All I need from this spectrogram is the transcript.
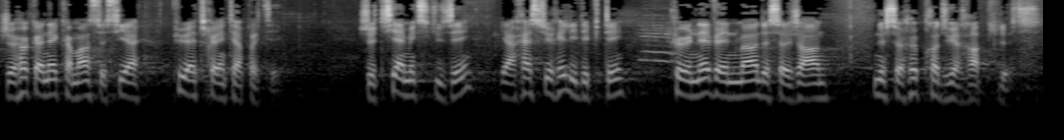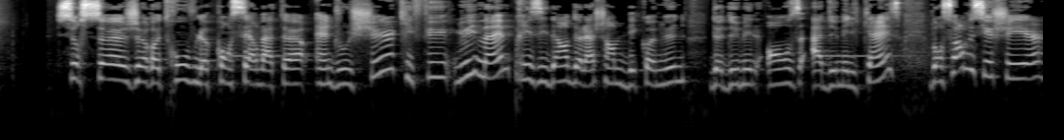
je reconnais comment ceci a pu être interprété. Je tiens à m'excuser et à rassurer les députés qu'un événement de ce genre ne se reproduira plus. Sur ce, je retrouve le conservateur Andrew Scheer, qui fut lui-même président de la Chambre des communes de 2011 à 2015. Bonsoir, Monsieur Scheer.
